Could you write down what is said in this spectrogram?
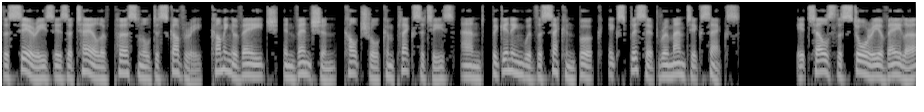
the series is a tale of personal discovery, coming of age, invention, cultural complexities, and, beginning with the second book, explicit romantic sex. It tells the story of Ayla,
